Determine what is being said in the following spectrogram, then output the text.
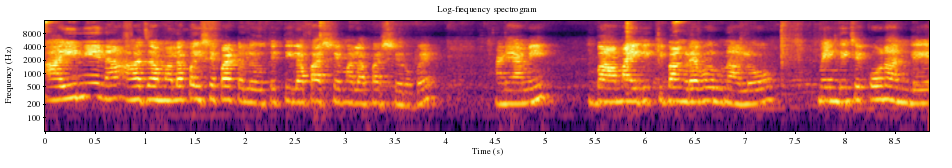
आईने ना आज आम्हाला पैसे पाठवले होते तिला पाचशे मला पाचशे रुपये. आणि आम्ही बा मायली की बांगड्या भरून आलो. मेहंदीचे कोण आणले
